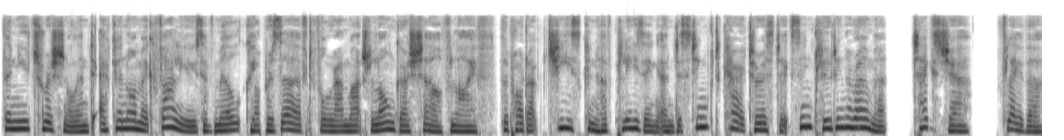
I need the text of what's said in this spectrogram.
the nutritional and economic values of milk are preserved for a much longer shelf life. The product cheese can have pleasing and distinct characteristics including aroma, texture, flavor,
